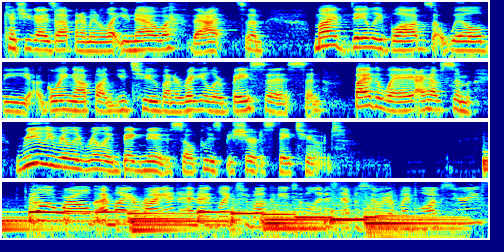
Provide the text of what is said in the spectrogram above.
catch you guys up and I'm going to let you know that um, my daily vlogs will be going up on YouTube on a regular basis. And by the way, I have some really, really, really big news, so please be sure to stay tuned. Hello world, I'm Maya Ryan, and I'd like to welcome you to the latest episode of my vlog series.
